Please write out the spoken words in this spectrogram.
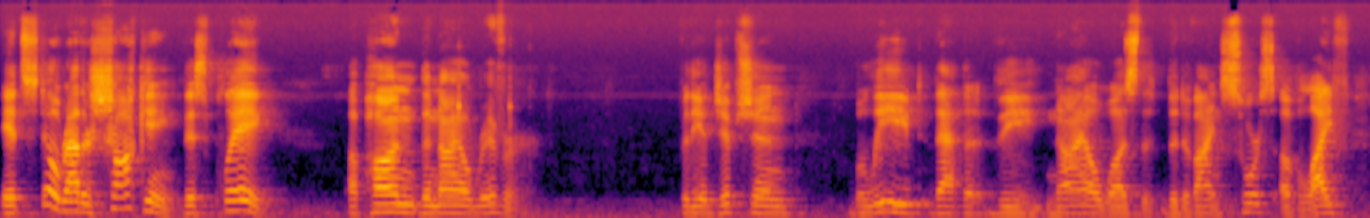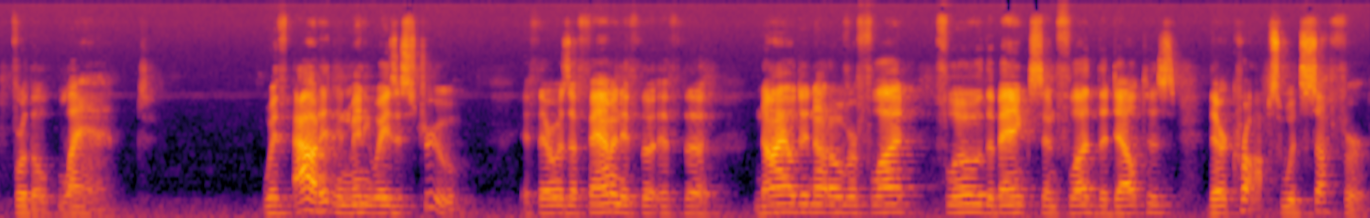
it's still rather shocking, this plague upon the Nile River. For the Egyptian believed that the, the Nile was the, the divine source of life for the land. Without it, in many ways, it's true. If there was a famine, if the, if the Nile did not overflood, flow the banks and flood the deltas, their crops would suffer.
